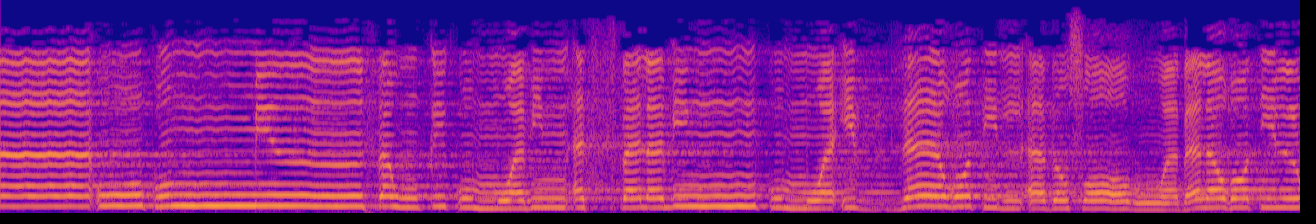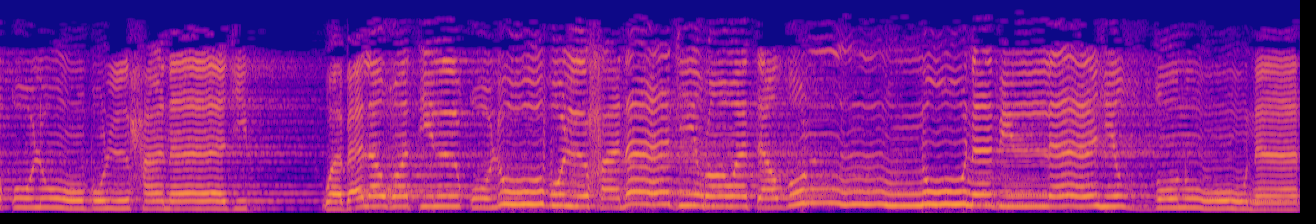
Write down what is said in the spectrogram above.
فَوْقِكُمْ وَمِنْ أَسْفَلَ مِنكُمْ وَإِذْ زَاغَتِ الْأَبْصَارُ وَبَلَغَتِ الْقُلُوبُ الْحَنَاجِرَ وَبَلَغَتِ الْقُلُوبُ الْحَنَاجِرَ وَتَظُنُّونَ بِاللَّهِ الظُّنُونَا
